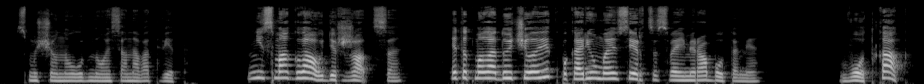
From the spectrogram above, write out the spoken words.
— смущенно улыбнулась она в ответ. «Не смогла удержаться. Этот молодой человек покорил мое сердце своими работами». «Вот как?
